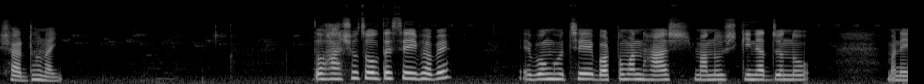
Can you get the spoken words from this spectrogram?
সাধ্য নাই। তো হাঁসও চলতেছে এইভাবে এবং হচ্ছে বর্তমান হাঁস মানুষ কেনার জন্য মানে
